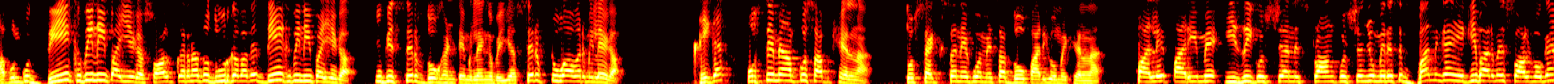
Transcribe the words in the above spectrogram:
आप उनको देख भी नहीं पाइएगा। सॉल्व करना तो दूर का बात है, देख भी नहीं पाइएगा, क्योंकि सिर्फ़ दो घंटे मिलेंगे भैया, सिर्फ़ टू आवर मिलेगा। ठीक है? उससे में आपको सब खेलना। तो सेक्शन ए को हमेशा दो पारियों में खेलना। पहले पारी में इजी क्वेश्चन स्ट्रॉन्ग क्वेश्चन जो मेरे से बन गए, एक ही बार में सॉल्व हो गए,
